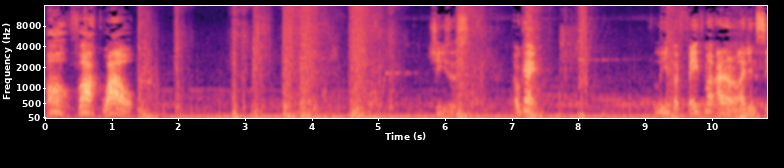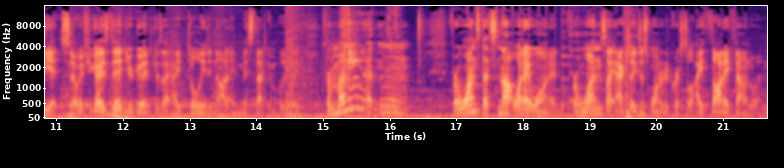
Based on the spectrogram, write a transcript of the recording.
Oh, fuck, wow. Jesus. Okay. Leap of Faith mode? I don't know. I didn't see it. So if you guys did, you're good. Because I, I, totally did not. I missed that completely. For money? Uh, mm, for once, that's not what I wanted. For once, I actually just wanted a crystal. I thought I found one.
